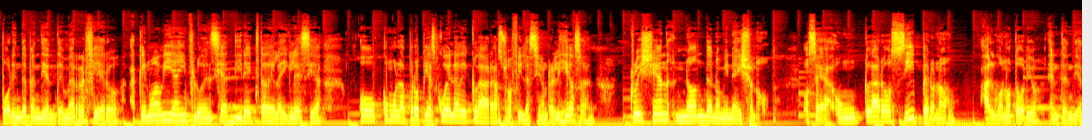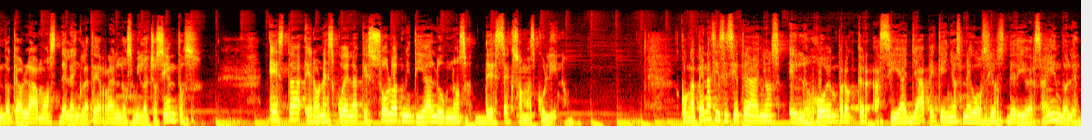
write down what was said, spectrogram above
por independiente me refiero a que no había influencia directa de la iglesia o como la propia escuela declara su afiliación religiosa, Christian Non-Denominational, o sea, un claro sí pero no, algo notorio entendiendo que hablamos de la Inglaterra en los 1800. Esta era una escuela que solo admitía alumnos de sexo masculino. Con apenas 17 años, el joven Procter hacía ya pequeños negocios de diversa índole.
